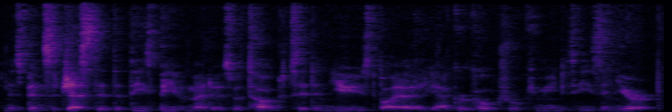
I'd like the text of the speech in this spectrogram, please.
and it's been suggested that these beaver meadows were targeted and used by early agricultural communities in Europe.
